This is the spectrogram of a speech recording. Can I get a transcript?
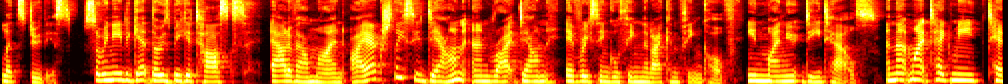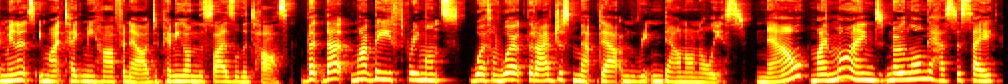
let's do this. So we need to get those bigger tasks out of our mind, I actually sit down and write down every single thing that I can think of in minute details. And that might take me 10 minutes, it might take me half an hour, depending on the size of the task. But that might be three months worth of work that I've just mapped out and written down on a list. Now, my mind no longer has to say,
